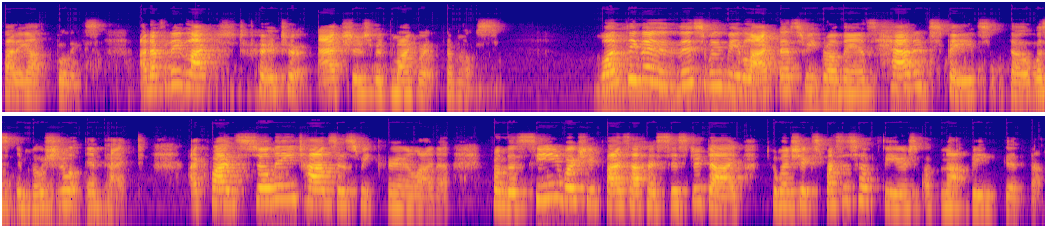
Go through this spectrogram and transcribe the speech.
fighting off bullies. I definitely liked her interactions with Margaret the most. One thing that this movie lacked that Sweet Romance had in spades, though, was emotional impact. I cried so many times in Sweet Carolina, from the scene where she finds out her sister died to when she expresses her fears of not being good enough.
